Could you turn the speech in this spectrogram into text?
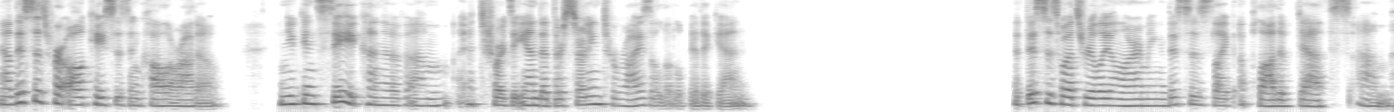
Now, this is for all cases in Colorado. And you can see kind of um, towards the end that they're starting to rise a little bit again. But this is what's really alarming. This is like a plot of deaths. Um,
